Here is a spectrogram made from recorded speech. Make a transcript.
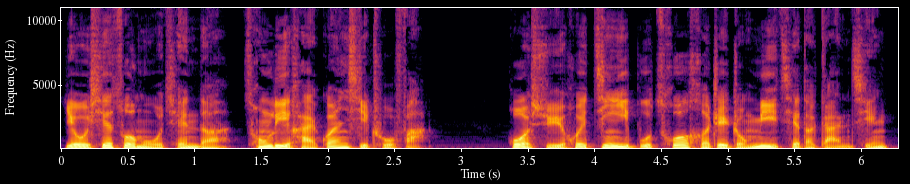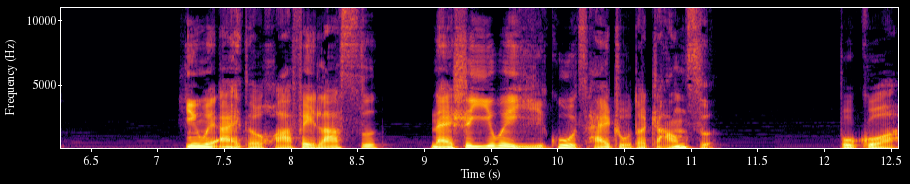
有些做母亲的从利害关系出发，或许会进一步撮合这种密切的感情，因为爱德华·费拉斯乃是一位已故财主的长子。不过，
